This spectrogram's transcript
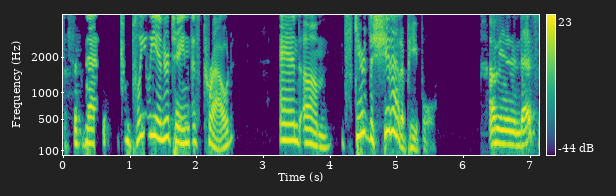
that completely entertained this crowd and um, scared the shit out of people." I mean, that's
